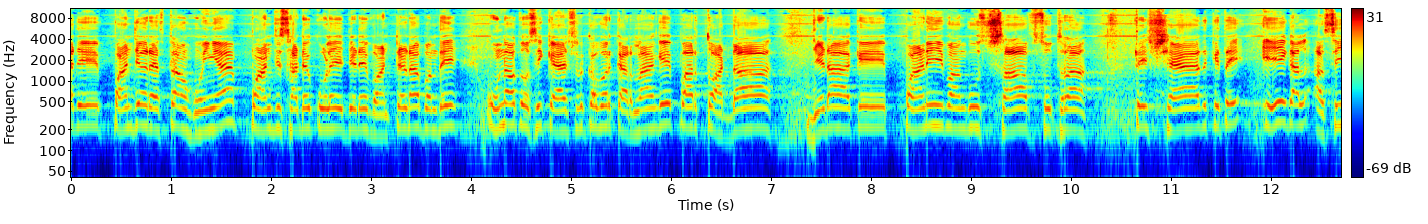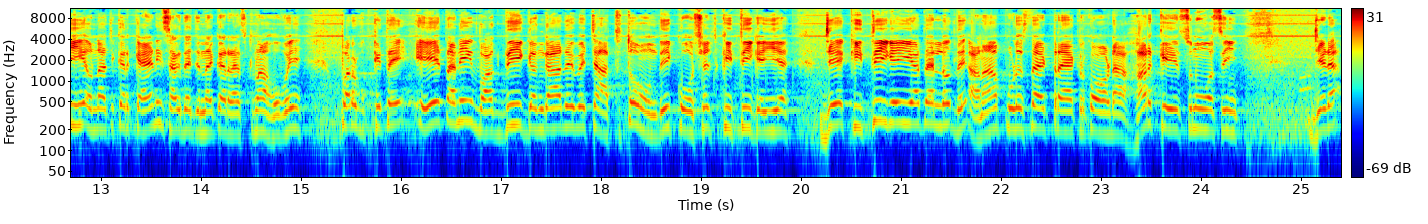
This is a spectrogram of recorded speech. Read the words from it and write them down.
ਹਜੇ ਪੰਜ ਅਰੈਸਟਾਂ ਹੋਈਆਂ, ਪੰਜ ਸਾਡੇ ਕੋਲੇ ਜਿਹੜੇ ਵਾਂਟਡ ਆ ਬੰਦੇ, ਉਹਨਾਂ ਤੋਂ ਅਸੀਂ ਕੈਸ਼ ਰਿਕਵਰ ਕਰ ਲਾਂਗੇ, ਪਰ ਤੁਹਾਡਾ ਜਿਹੜਾ ਕਿ ਪਾਣੀ ਵਾਂਗੂ ਸਾਫ਼ ਸੁਥਰਾ ਤੇ ਸ਼ਾਇਦ ਕਿਤੇ ਇਹ ਗੱਲ ਅਸੀਂ ਉਹਨਾਂ ਚਿਰ ਕਹਿ ਨਹੀਂ ਸਕਦੇ ਜਿੰਨਾ ਚਿਰ ਰੈਸਟ ਨਾ ਹੋਵੇ, ਪਰ ਕਿਤੇ ਇਹ ਤਾਂ ਨਹੀਂ ਵਗਦੀ ਗੰਗਾ ਦੇ ਵਿੱਚ ਹੱਥ ਧੋਣ ਦੀ ਕੋਸ਼ਿਸ਼ ਕੀਤੀ ਗਈ ਹੈ ਜੇ ਕੀਤੀ ਗਈ ਹੈ ਤਾਂ ਲੁਧਿਆਣਾ ਪੁਲਿਸ ਦਾ ਟਰੈਕ ਰਿਕਾਰਡ ਹੈ ਹਰ ਕੇਸ ਨੂੰ ਅਸੀਂ ਜਿਹੜਾ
